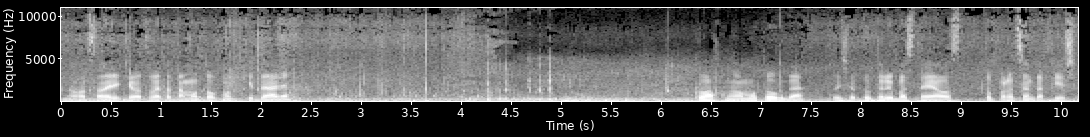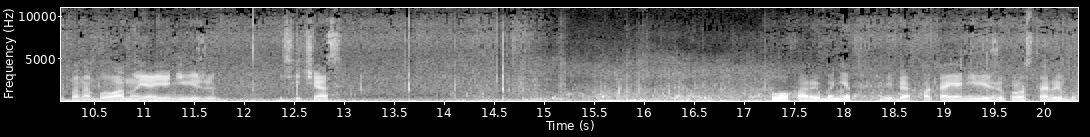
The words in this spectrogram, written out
Ну, вот смотрите, вот в этот амуток мы кидали. Классный омуток, да. То есть вот тут рыба стояла сто процентов, если бы она была, но я ее не вижу и сейчас. Плохо, рыбы нет, ребят, пока я не вижу просто рыбу.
